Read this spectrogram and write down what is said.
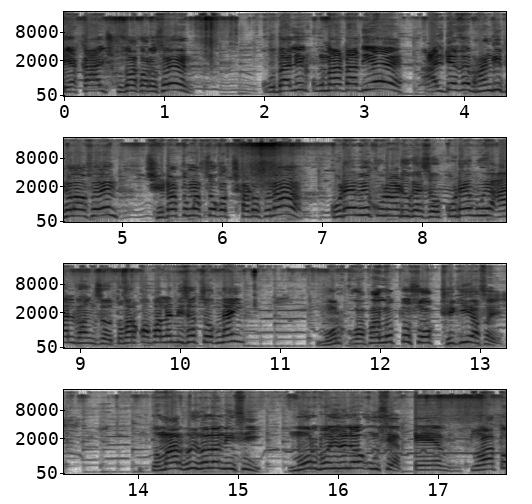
বেকাল সোজা করেছেন কোদালির কোনাটা দিয়ে আলটে যে ভাঙ্গি ফেলাছেন সেটা তোমার চোখত ছাড়ছে না? কুড়ে মুই কোনা ঢুকেছো কুড়ে মুই আল ভাঙছো? তোমার কপালের নিচে চোখ নাই? মোর কপালত তো চোখ ঠিকই আছে। তোমার ভুই হলো নিচি। মোর ভুই হলো উঁচের এ, তোরা তো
